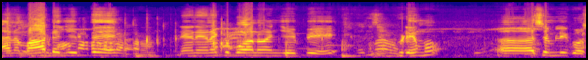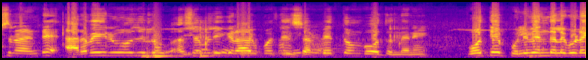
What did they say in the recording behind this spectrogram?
ఆయన మాట చెప్తే నేను వెనక్కి పోను అని చెప్పి ఇప్పుడేమో అసెంబ్లీకి వస్తున్నాడంటే అరవై రోజులు అసెంబ్లీకి రాకపోతే సభ్యత్వం పోతుందని పోతే పులివెందలు కూడా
